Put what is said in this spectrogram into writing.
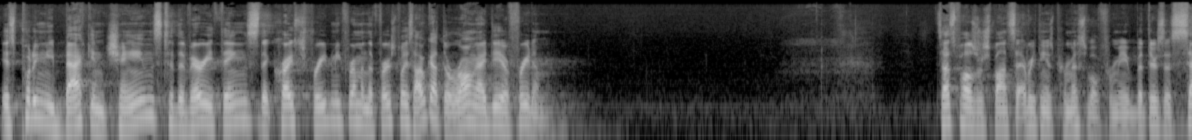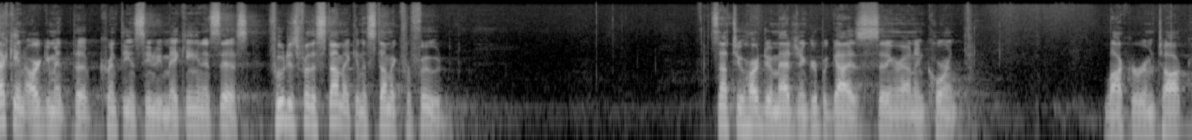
is putting me back in chains to the very things that Christ freed me from in the first place, I've got the wrong idea of freedom. So that's Paul's response to everything is permissible for me. But there's a second argument the Corinthians seem to be making, and it's this food is for the stomach, and the stomach for food. It's not too hard to imagine a group of guys sitting around in Corinth, locker room talk.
